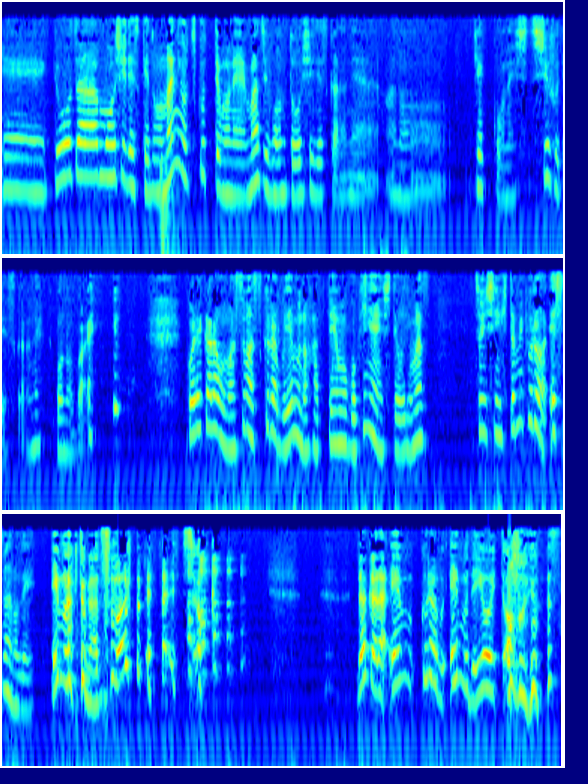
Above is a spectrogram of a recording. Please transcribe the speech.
えー、餃子も美味しいですけど何を作ってもねマジ本当美味しいですからね、あのー、結構ね主婦ですからねこの場合。これからもますますクラブ M の発展をご記念しております。追伸瞳プロは S なので M の人が集まるのではないでしょう。だから M クラブ M で良いと思います。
